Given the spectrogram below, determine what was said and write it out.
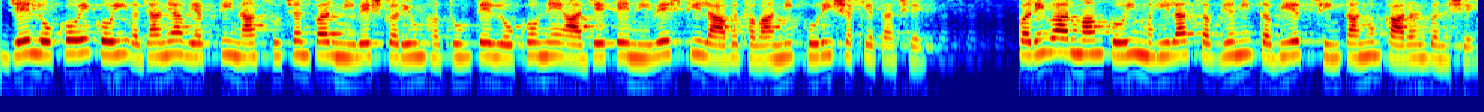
જે લોકોએ કોઈ અજાણ્યા વ્યક્તિના સૂચન પર નિવેશ કર્યું હતું તે લોકોને આજે તે નિવેશથી લાભ થવાની પૂરી શક્યતા છે. પરિવારમાં કોઈ મહિલા સભ્યની તબિયત ચિંતાનું કારણ બનશે.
